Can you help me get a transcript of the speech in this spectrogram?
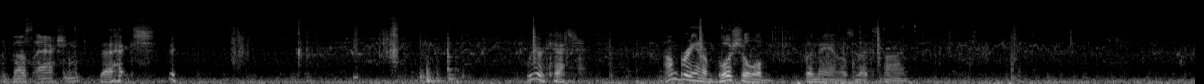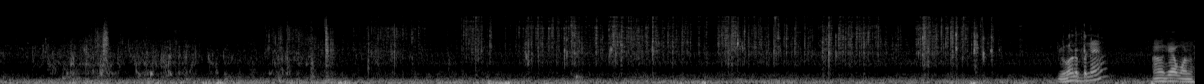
the best action. the action. We are catching. I'm bringing a bushel of bananas next time. You want a banana? I only got one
